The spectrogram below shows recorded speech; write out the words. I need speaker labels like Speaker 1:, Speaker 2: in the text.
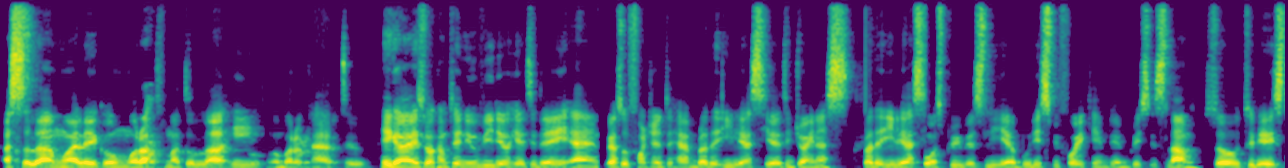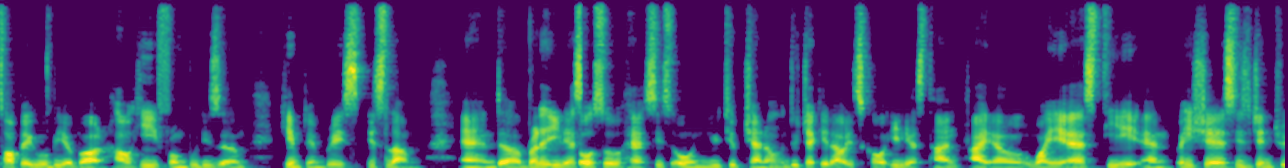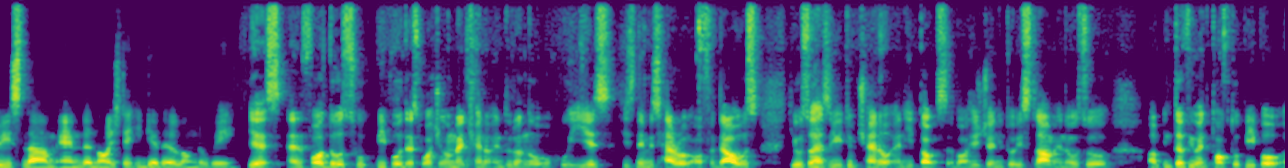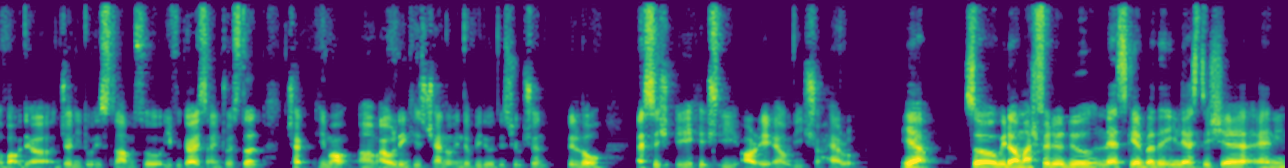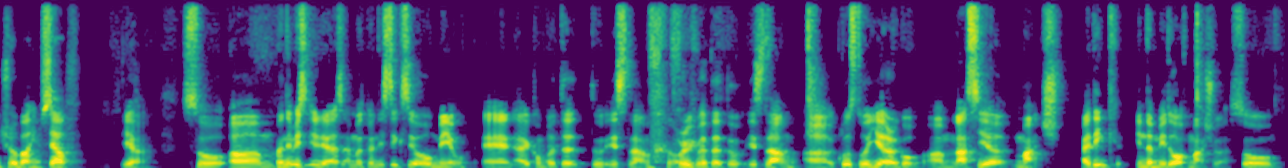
Speaker 1: Assalamu alaikum warahmatullahi wabarakatuh. Hey guys, welcome to a new video here today and we are so fortunate to have Brother Elias here to join us. Brother Elias was previously a Buddhist before he came to embrace Islam. So today's topic will be about how he from Buddhism came to embrace Islam. And uh, Brother Elias also has his own YouTube channel. Do check it out. It's called Elias Tan, I-L-Y-A-S-T-A-N, where he shares his journey through Islam and the knowledge that he gathered along the way.
Speaker 2: Yes, and for those who, people that's watching on my channel and do not know who he is, his name is Harold of Daos. He also has a YouTube channel and he talks about his journey to Islam and also um, interview and talk to people about their journey to Islam. So if you guys are interested, check him out. Um, I will link his channel in the video description below. S-H-A-H-E-R-A-L-D, Shaharold.
Speaker 1: Yeah. So without much further ado, let's get Brother Elias to share an intro about himself.
Speaker 2: Yeah. So um, my name is Elias. I'm a 26-year-old male, and I converted to Islam or reverted to Islam uh, close to a year ago. Um, last year March. I think in the middle of March. So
